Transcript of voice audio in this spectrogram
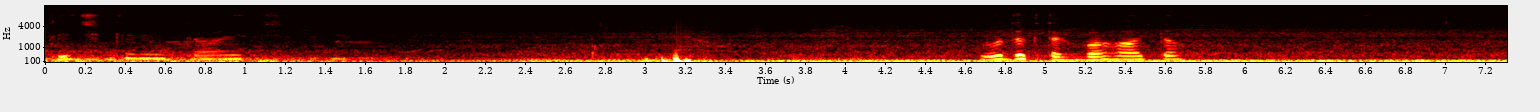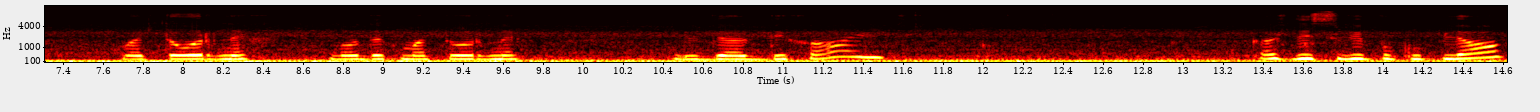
Птички літають. всякі. Лодок так багато. Моторних, лодок моторних. Люди віддихають. Кожен собі покупляв.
